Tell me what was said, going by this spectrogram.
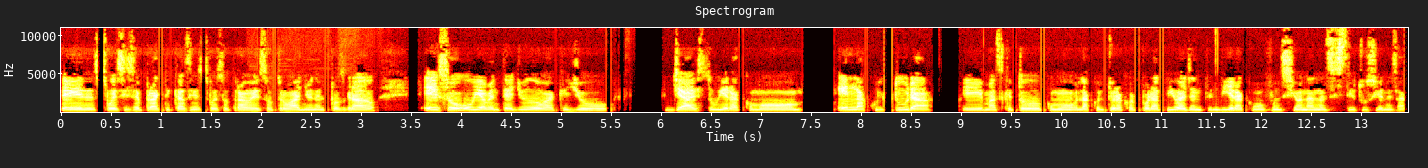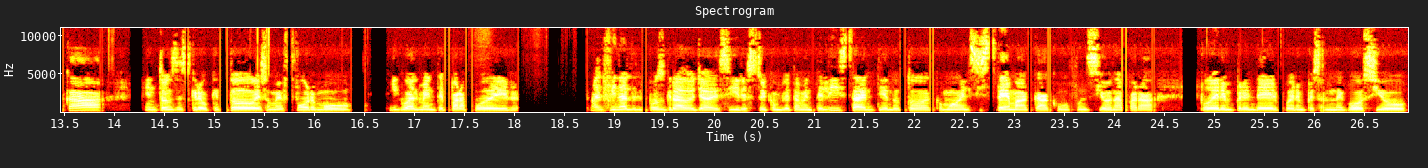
después hice prácticas y después otra vez otro año en el posgrado. Eso obviamente ayudó a que yo ya estuviera como en la cultura, eh, más que todo como la cultura corporativa, ya entendiera cómo funcionan las instituciones acá. Entonces creo que todo eso me formó igualmente para poder al final del posgrado ya decir estoy completamente lista, entiendo todo como el sistema acá, cómo funciona para poder emprender, poder empezar un negocio.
